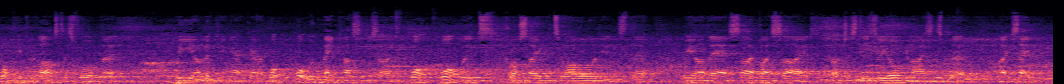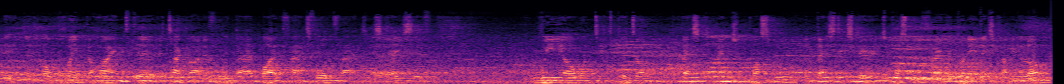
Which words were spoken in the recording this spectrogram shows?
what people have asked us for, but we are looking at going, what, what would make us excited? What, what would cross over to our audience that we are there side by side, not just as the organisers, but like I say, the, the, whole point behind the, the tagline of uh, by the fans for the fans. It's a case of we are wanting to put on the best convention possible, the best experience possible for everybody that's coming along,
